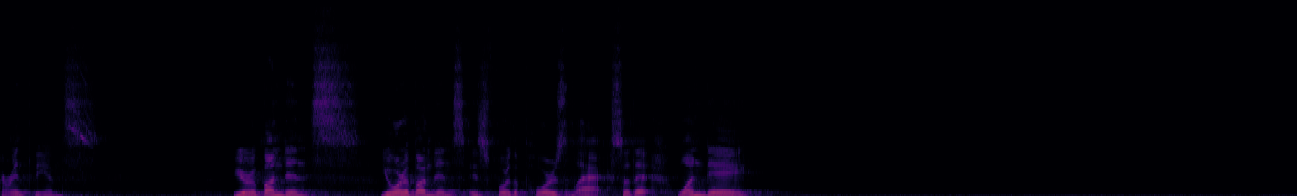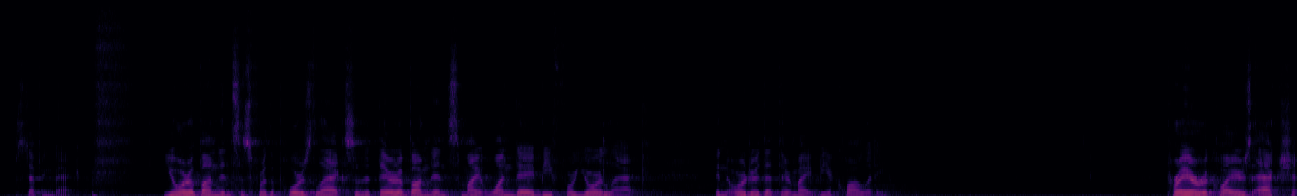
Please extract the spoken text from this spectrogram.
Corinthians, your abundance, your abundance is for the poor's lack, so that one day stepping back. Your abundance is for the poor's lack, so that their abundance might one day be for your lack, in order that there might be equality. Prayer requires action.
